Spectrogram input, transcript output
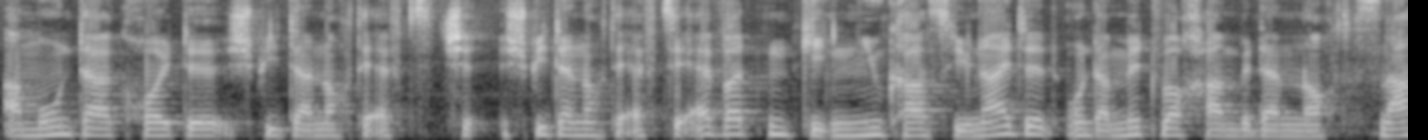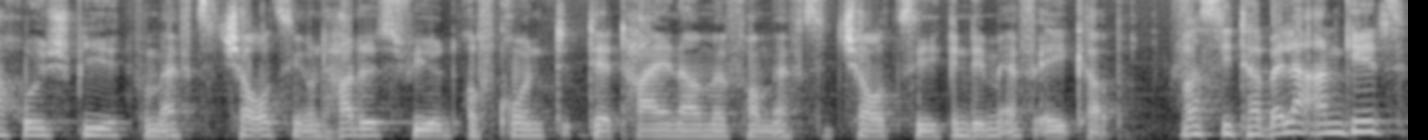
am Montag heute spielt dann noch der FC, spielt dann noch der FC Everton gegen Newcastle United und am Mittwoch haben wir dann noch das Nachholspiel vom FC Chelsea und Huddersfield aufgrund der Teilnahme vom FC Chelsea in dem FA Cup. Was die Tabelle angeht,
